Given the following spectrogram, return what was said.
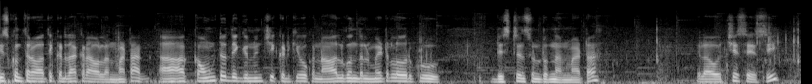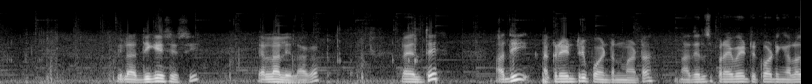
తీసుకున్న తర్వాత ఇక్కడ దాకా రావాలన్నమాట. ఆ కౌంటర్ దగ్గర నుంచి ఇక్కడికి ఒక నాలుగు వందల మీటర్ల వరకు డిస్టెన్స్ ఉంటుందన్నమాట. ఇలా వచ్చేసేసి ఇలా దిగేసేసి వెళ్ళాలి ఇలాగా. ఇలా వెళ్తే అది అక్కడ ఎంట్రీ పాయింట్ అనమాట నాకు తెలిసి ప్రైవేట్ రికార్డింగ్ ఎలా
